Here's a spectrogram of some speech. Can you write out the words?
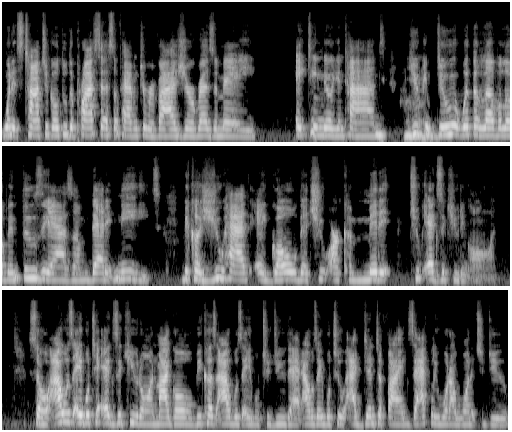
When it's time to go through the process of having to revise your resume 18 million times, mm-hmm. you can do it with a level of enthusiasm that it needs because you have a goal that you are committed to executing on. So I was able to execute on my goal because I was able to do that. I was able to identify exactly what I wanted to do.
